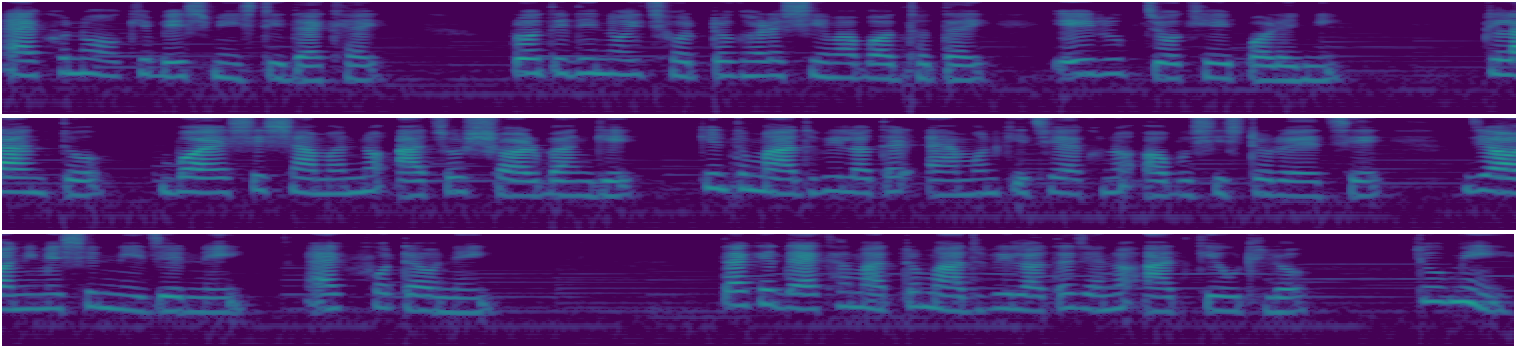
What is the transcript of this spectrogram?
এখনও ওকে বেশ মিষ্টি দেখায়। প্রতিদিন ওই ছোট্ট ঘরের সীমাবদ্ধতায় এই রূপ চোখেই পড়েনি। ক্লান্ত, বয়সের সামান্য আচর সর্বাঙ্গে, কিন্তু মাধবীলতার এমন কিছু এখনও অবশিষ্ট রয়েছে যা অনিমেষের নিজের নেই, এক ফোঁটাও নেই। তাকে দেখা মাত্র মাধবীলতা যেন আটকে উঠল। তুমি?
